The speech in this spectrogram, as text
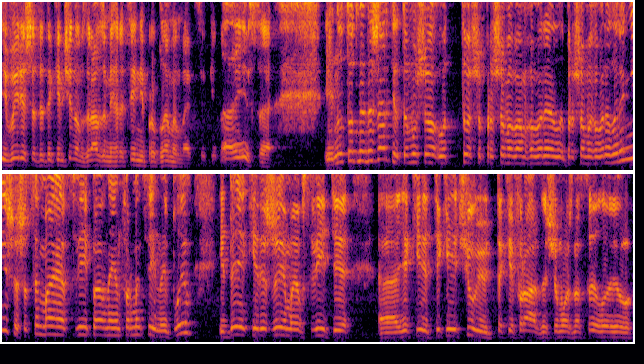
і вирішити таким чином зразу міграційні проблеми Мексики? Та і все. І ну тут не до жартів, тому що от то, що про що ми вам говорили, про що ми говорили раніше, що це має свій певний інформаційний вплив, і деякі режими в світі, які тільки чують такі фрази, що можна силою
